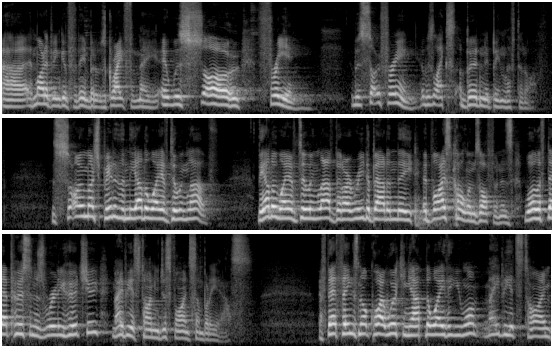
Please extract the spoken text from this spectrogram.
uh, it might have been good for them, but it was great for me. It was so freeing. It was so freeing. It was like a burden had been lifted off. It's so much better than the other way of doing love. The other way of doing love that I read about in the advice columns often is well, if that person has really hurt you, maybe it's time you just find somebody else. If that thing's not quite working out the way that you want, maybe it's time,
